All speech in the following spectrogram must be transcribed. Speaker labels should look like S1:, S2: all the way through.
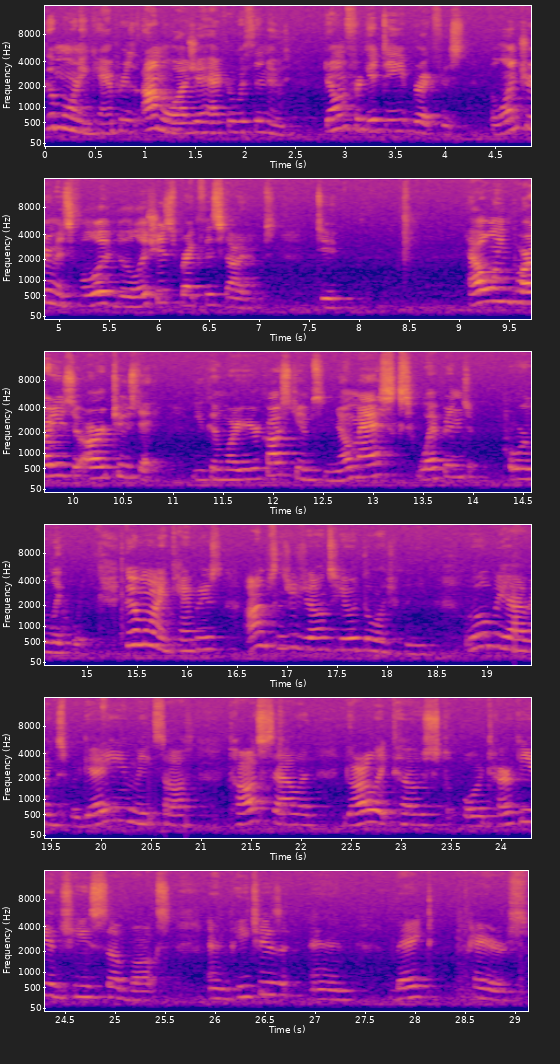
S1: Good morning, campers. I'm Elijah Hacker with the news. Don't forget to eat breakfast. The lunchroom is full of delicious breakfast items. Two. Halloween parties are Tuesday. You can wear your costumes, no masks, weapons, or liquid.
S2: Good morning, campers. I'm Sister Jones here with the lunch menu. We'll be having spaghetti and meat sauce, tossed salad, garlic toast, or turkey and cheese sub box, and peaches and baked pears.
